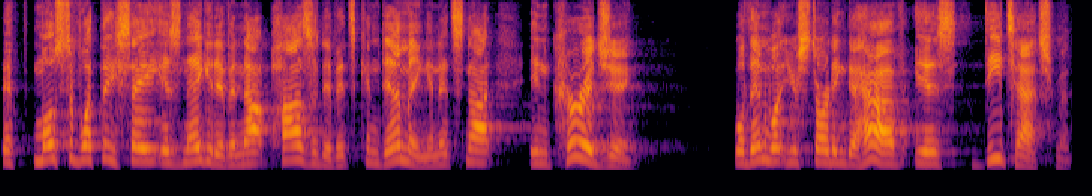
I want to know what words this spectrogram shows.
If most of what they say is negative and not positive, it's condemning and it's not encouraging, well, then what you're starting to have is detachment,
